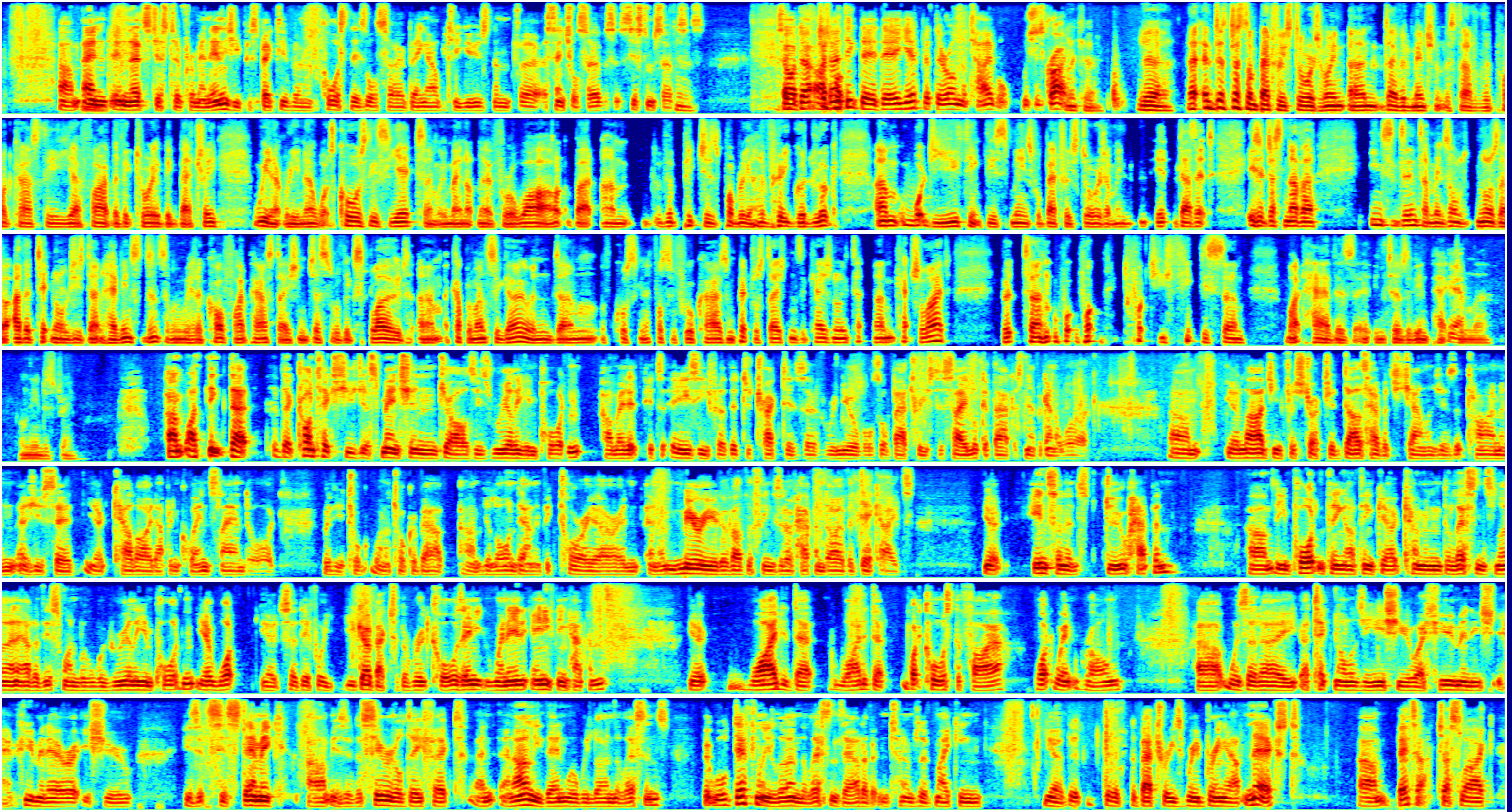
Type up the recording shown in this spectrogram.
Um, hmm. and, and that's just to, from an energy perspective. And of course, there's also being able to use them for essential services, system services. So I don't, I don't think they're there yet, but they're on the table, which is great. Okay. Yeah, and just just on battery storage, I mean, um, David mentioned at the start of the podcast the uh, fire at the Victoria Big Battery. We don't really know what's caused this yet, and we may not know for a while. But um, the picture's probably on a very good look. Um, what do you think this means for battery storage? I mean, it, does it? Is it just another incident. I mean, it's not, as though other technologies don't have incidents. I mean, we had a coal-fired power station just sort of explode um, a couple of months ago, and um, of course, you know, fossil fuel cars and petrol stations occasionally t- um, catch alight. But um, what, what, what do you think this um, might have as in terms of impact yeah. on the on the industry? Um, I think that the context you just mentioned, Giles, is really important. I mean, it, it's easy for the detractors of renewables or batteries to say, "Look at that; it's never going to work." Um, you know, large infrastructure does have its challenges at time, and as you said, you know, Callide up in Queensland, or whether you talk, want to talk about um, Yallourn down in Victoria, and, and a myriad of other things that have happened over decades. You know, incidents do happen. Um, the important thing, I think, uh, coming the lessons learned out of this one will be really important. You know, what you know, so therefore you go back to the root cause. Any when anything happens, you know, why did that? Why did that? What caused the fire? What went wrong? Uh, was it a, a, technology issue, a human issue, human error issue? Is it systemic? Um, is it a serial defect? And, and only then will we learn the lessons. But we'll definitely learn the lessons out of it in terms of making, you know, the, the, the batteries we bring out next um, better. Just like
